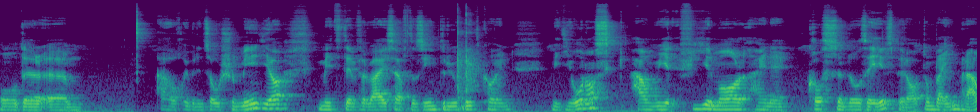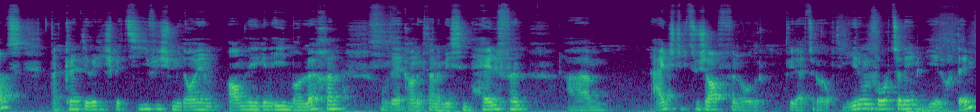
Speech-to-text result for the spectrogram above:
oder ähm, auch über den Social Media mit dem Verweis auf das Interview Bitcoin mit Jonas, haben wir viermal eine kostenlose Erstberatung bei ihm raus. Dann könnt ihr wirklich spezifisch mit eurem Anliegen ihn mal löchern und er kann euch dann ein bisschen helfen, ähm, Einstieg zu schaffen oder vielleicht sogar Optimierungen vorzunehmen, je nachdem.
